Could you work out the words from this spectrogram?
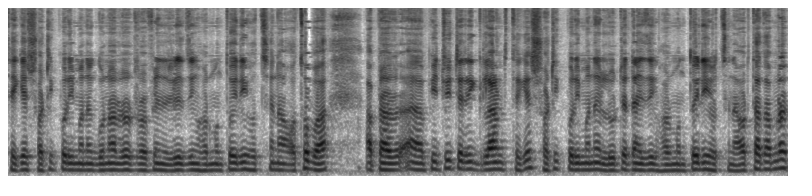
থেকে সঠিক পরিমাণে গোনাডোট্রফিন রিলিজিং হরমোন তৈরি হচ্ছে না, অথবা আপনার পিটুইটারি গ্ল্যান্ড থেকে সঠিক পরিমাণে লুটেনাইজিং হরমোন তৈরি হচ্ছে না। অর্থাৎ আপনার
